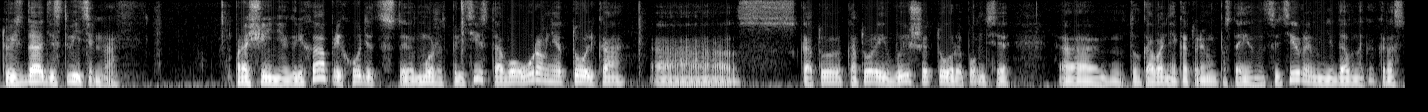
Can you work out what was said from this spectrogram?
То есть, да, действительно, прощение греха приходит, может прийти с того уровня только, э, с, который, который выше Торы. Помните, э, толкование, которое мы постоянно цитируем, недавно как раз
